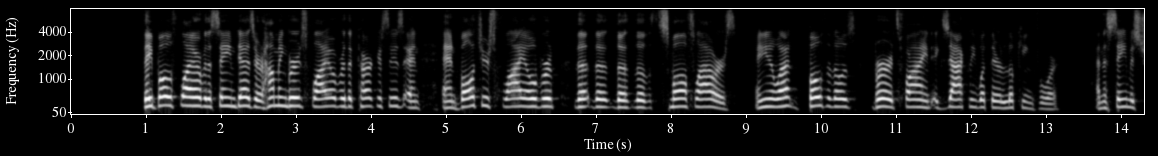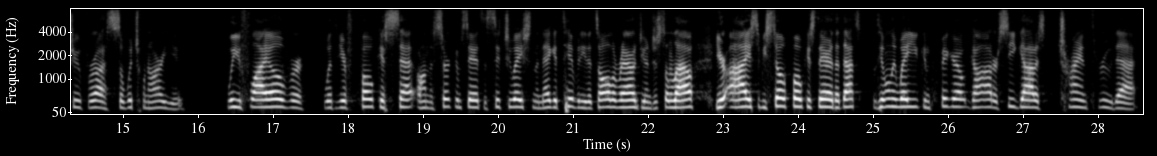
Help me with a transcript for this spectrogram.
They both fly over the same desert. Hummingbirds fly over the carcasses, and, and vultures fly over the, the, the, the small flowers. And you know what? Both of those birds find exactly what they're looking for. And the same is true for us. So, which one are you? Will you fly over with your focus set on the circumstance, the situation, the negativity that's all around you, and just allow your eyes to be so focused there that that's the only way you can figure out God or see God is trying through that?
